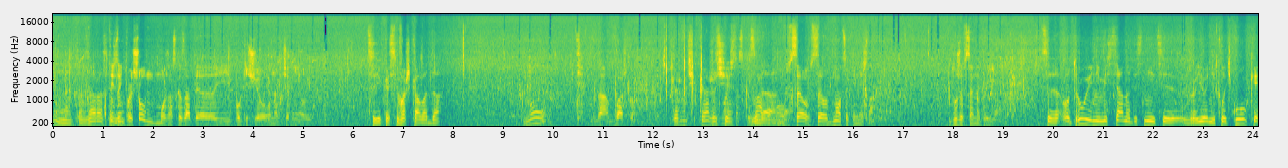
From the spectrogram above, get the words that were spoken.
От, а зараз А тиждень пройшов, можна сказати, і поки що воно в Чернігові. це якась важка вода. Ну, да, важко Коротше кажучи, можна сказати. да, ну, все, все одно це, звісно, дуже все неприємно. Це отруєні місця на Десниці в районі Кладьковки.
